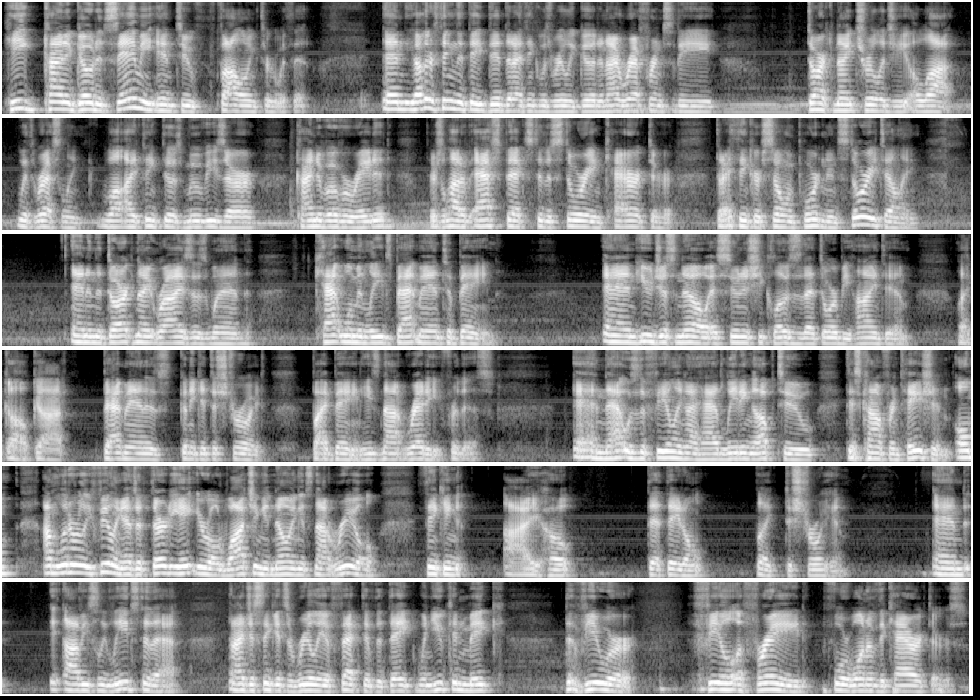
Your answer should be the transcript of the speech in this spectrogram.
He kind of goaded Sami into following through with it. And the other thing that they did that I think was really good, and I reference the Dark Knight trilogy a lot with wrestling. While I think those movies are kind of overrated, there's a lot of aspects to the story and character that I think are so important in storytelling. And in The Dark Knight Rises, when Catwoman leads Batman to Bane, and you just know as soon as she closes that door behind him, like, oh God, Batman is to get destroyed by Bane. He's not ready for this. And that was the feeling I had leading up to this confrontation. Um, I'm literally feeling, as a 38 year old watching it, knowing it's not real, thinking, I hope that they don't like destroy him. And it obviously leads to that. And I just think it's really effective that they, when you can make the viewer feel afraid for one of the characters,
